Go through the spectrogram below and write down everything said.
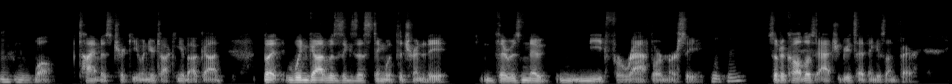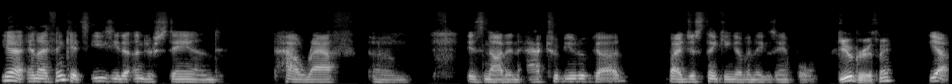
Mhm. Well, time is tricky when you're talking about God, but when God was existing with the Trinity, there was no need for wrath or mercy. Mhm. So to call those attributes, I think, is unfair. Yeah, and I think it's easy to understand how wrath um, is not an attribute of God by just thinking of an example. Do you agree with me? Yeah,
